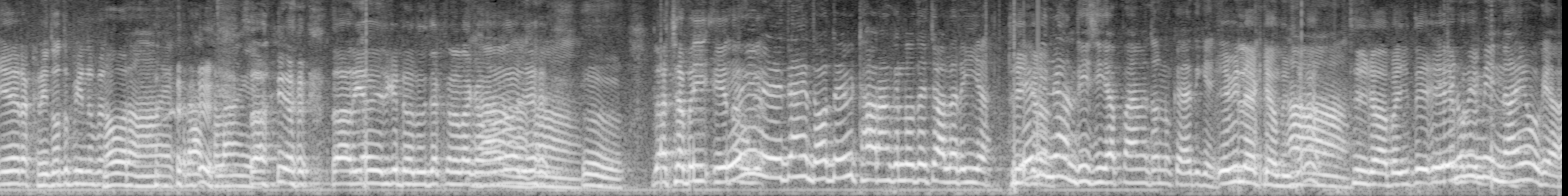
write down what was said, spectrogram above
ਇਹ ਰੱਖਣੀ ਦੁੱਧ ਪੀਣ ਨੂੰ ਫਿਰ। ਹੋਰ ਹਾਂ ਇੱਕ ਰੱਖ ਲਾਂਗੇ। ਸਾਰੀਆਂ ਸਾਰੀਆਂ ਵੇਚ ਕੇ ਡੋਲੂ ਚੱਕਣ ਵਾਲਾ ਕੰਮ ਨਾ ਹੋ ਜੇ। ਹਾਂ। ਅੱਛਾ ਬਈ ਇਹ ਤਾਂ ਇਹ ਹੋ ਵੀ ਗਿਆ। ਵੇਚਦੇ ਦੁੱਧ ਇਹ ਵੀ 18 ਕਿਲੋ ਤੇ ਚੱਲ ਰਹੀ ਆ। ਇਹ। ਵੀ ਲਿਆਂਦੀ ਸੀ ਆਪਾਂ ਐਵੇਂ ਤੁਹਾਨੂੰ ਕਹਿ ਦਈਏ। ਇਹ ਵੀ ਲੈ ਕੇ ਆਉਂਦੀ ਸੀ ਨਾ। ਠੀਕ ਆ ਬਈ ਤੇ ਇਹ ਇਹਨੂੰ ਵੀ ਮਹੀਨਾ ਹੀ ਹੋ ਗਿਆ।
